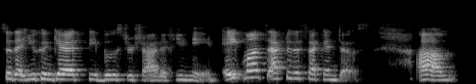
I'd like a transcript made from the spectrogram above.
so that you can get the booster shot if you need. Eight months after the second dose. Um,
